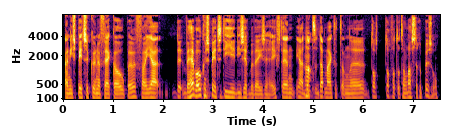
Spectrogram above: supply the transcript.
aan die spitsen kunnen verkopen. Van ja, de- we hebben ook een spits die, die zich bewezen heeft. En ja, dat, dat maakt het dan eh, toch, toch wel tot een lastige puzzel. Nou,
